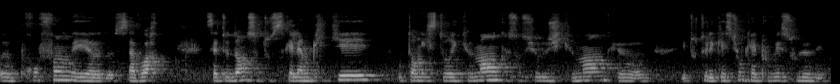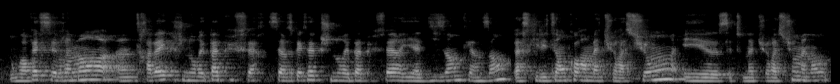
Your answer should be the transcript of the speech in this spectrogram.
euh, profonde et de savoir cette danse, tout ce qu'elle impliquait, autant historiquement que sociologiquement, que et toutes les questions qu'elle pouvait soulever. Donc en fait, c'est vraiment un travail que je n'aurais pas pu faire. C'est un spectacle que je n'aurais pas pu faire il y a 10 ans, 15 ans, parce qu'il était encore en maturation. Et euh, cette maturation, maintenant,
